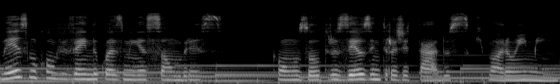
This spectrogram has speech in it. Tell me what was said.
mesmo convivendo com as minhas sombras, com os outros eus introjetados que moram em mim.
